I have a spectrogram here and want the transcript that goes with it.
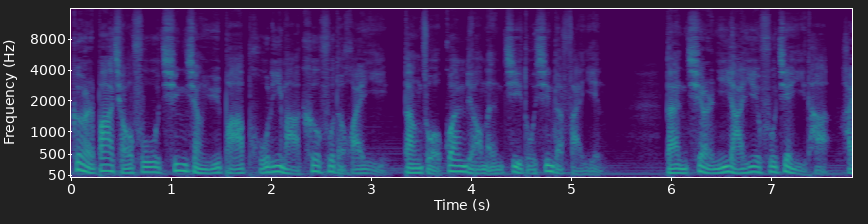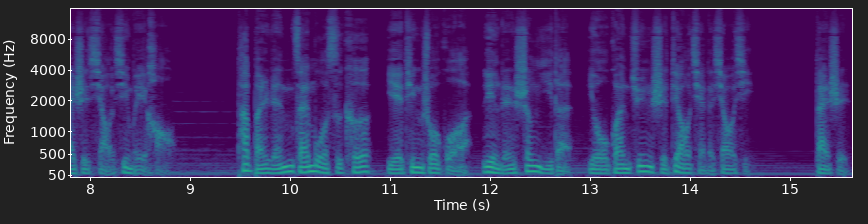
戈尔巴乔夫倾向于把普里马科夫的怀疑当作官僚们嫉妒心的反应，但切尔尼亚耶夫建议他还是小心为好。他本人在莫斯科也听说过令人生疑的有关军事调遣的消息，但是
